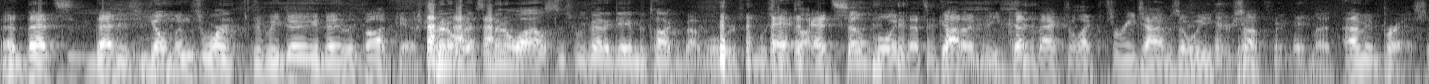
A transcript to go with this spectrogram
Uh, that's that is yeoman's work to be doing a daily podcast. It's been, a, it's been a while since we've had a game to talk about, but we're, we're still at, talking. At some point, that's got to be cut back to like three times a week or something. But I'm impressed.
